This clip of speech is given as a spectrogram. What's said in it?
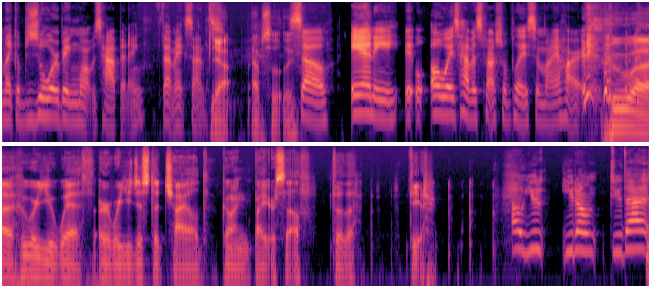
and like absorbing what was happening, if that makes sense. Yeah, absolutely. So Annie, it will always have a special place in my heart. who uh, who were you with, or were you just a child going by yourself to the theater? oh, you you don't do that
